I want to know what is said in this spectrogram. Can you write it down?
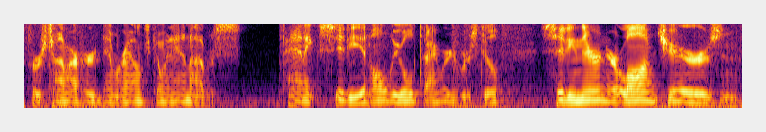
First time I heard them rounds coming in, I was panic city, and all the old timers were still sitting there in their lawn chairs, and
